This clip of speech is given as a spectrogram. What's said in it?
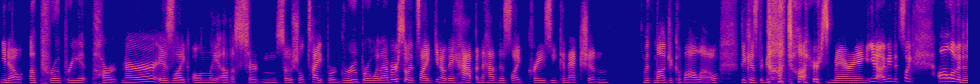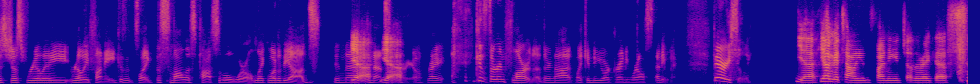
you know appropriate partner is like only of a certain social type or group or whatever. So it's like you know they happen to have this like crazy connection with Mangiacavallo because the goddaughter's marrying. You know, I mean, it's like all of it is just really, really funny because it's like the smallest possible world. Like, what are the odds in that, Yeah, in that yeah. scenario, right? Because they're in Florida, they're not like in New York or anywhere else. Anyway, very silly. Yeah, young Italians finding each other, I guess.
